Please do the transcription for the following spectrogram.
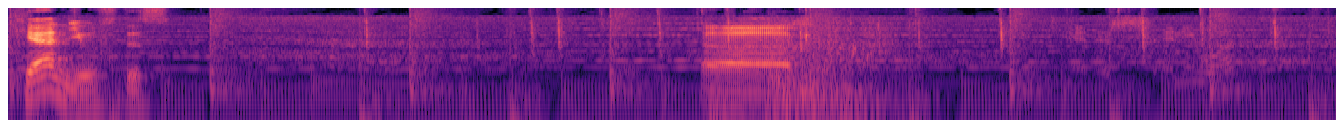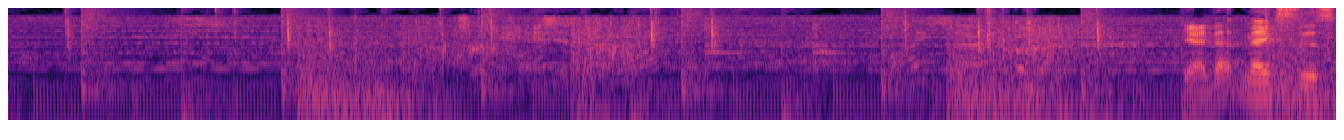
Can use this um, yeah, that makes this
